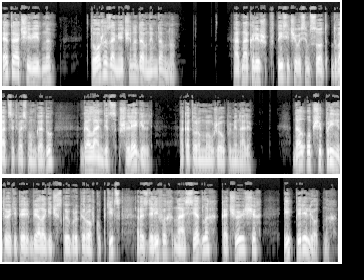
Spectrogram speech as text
Это очевидно, тоже замечено давным-давно. Однако лишь в 1828 году голландец Шлегель, о котором мы уже упоминали, дал общепринятую теперь биологическую группировку птиц, разделив их на оседлых, кочующих и перелетных.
